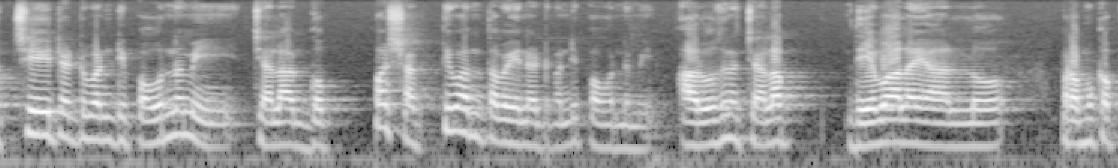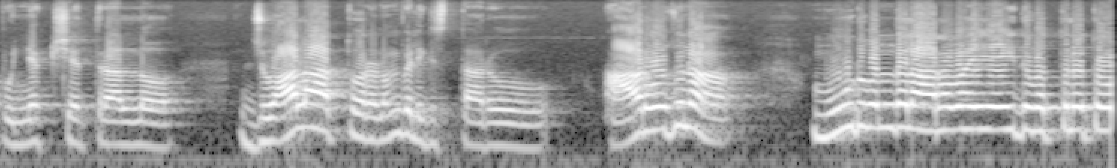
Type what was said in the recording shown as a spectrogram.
వచ్చేటటువంటి పౌర్ణమి చాలా గొప్ప శక్తివంతమైనటువంటి పౌర్ణమి. ఆ రోజున చాలా దేవాలయాల్లో ప్రముఖ పుణ్యక్షేత్రాల్లో జ్వాలా తోరణం వెలిగిస్తారు. ఆ రోజున మూడు వందల అరవై ఐదు వత్తులతో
